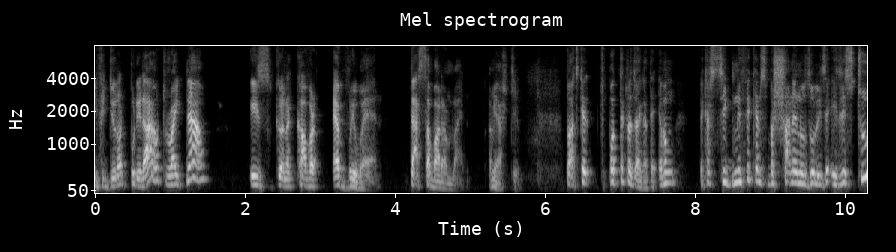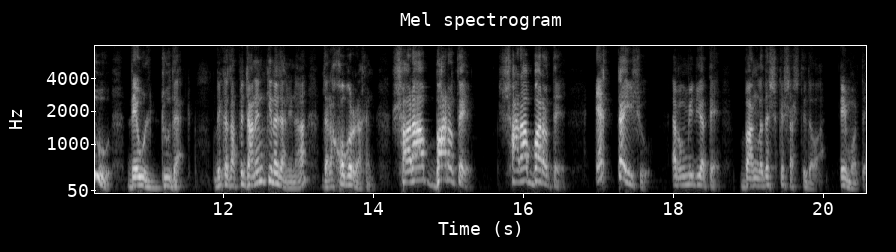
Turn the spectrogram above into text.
if you do not put it out right now, is gonna cover everywhere that's the bottom line আমি আসছি তো আজকে প্রত্যেকটা জায়গাতে এবং এটার সিগনিফিকেন্স বা শানে নজুল is it is to they will do that because আপনি জানেন কিনা জানি না যারা খবর রাখেন সারা ভারতে সারা ভারতে একটা ইস্যু এবং মিডিয়াতে বাংলাদেশকে শাস্তি দেওয়া এই মুহূর্তে।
